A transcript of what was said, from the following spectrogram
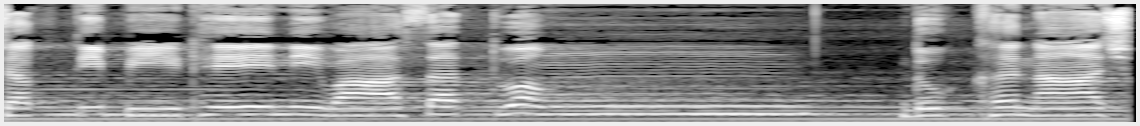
शक्तिपीठे निवासत्वं दुःखनाशप्रदायिनी।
